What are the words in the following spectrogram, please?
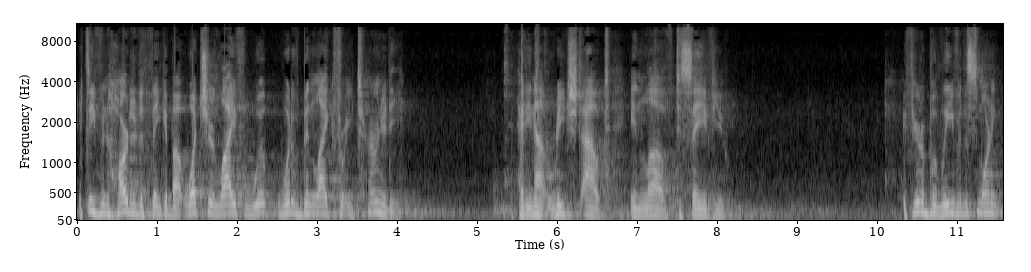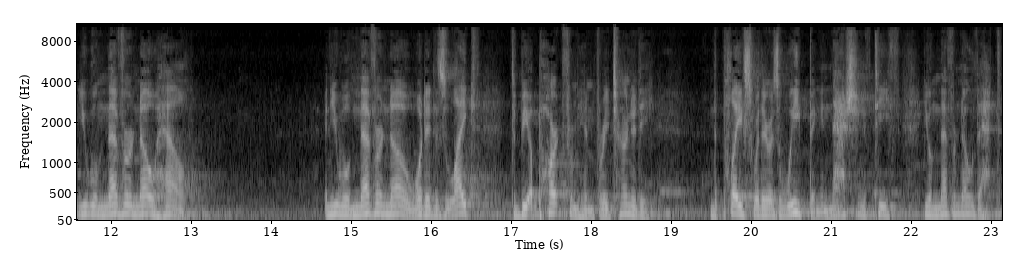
It's even harder to think about what your life would have been like for eternity had He not reached out in love to save you. If you're a believer this morning, you will never know hell and you will never know what it is like to be apart from Him for eternity. In the place where there is weeping and gnashing of teeth, you'll never know that.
